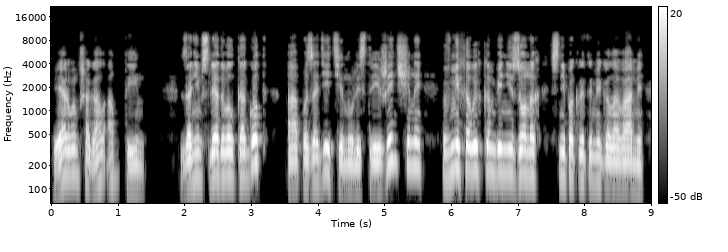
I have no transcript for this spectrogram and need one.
Первым шагал Амтын. За ним следовал Когот, а позади тянулись три женщины в меховых комбинезонах с непокрытыми головами —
